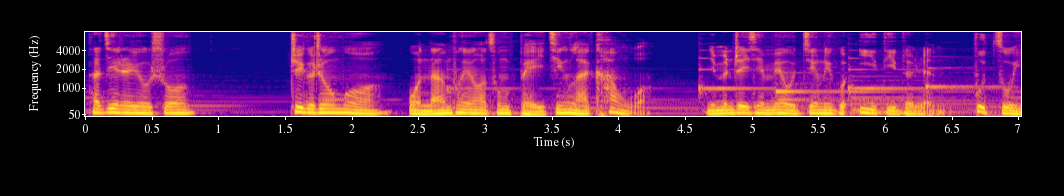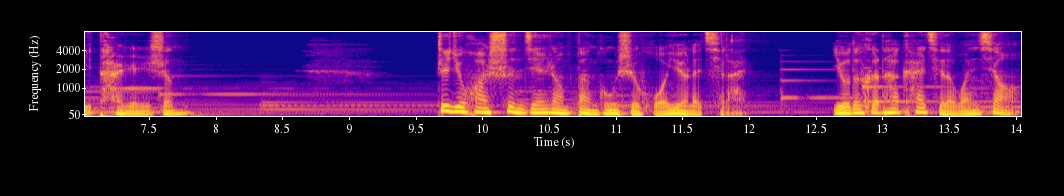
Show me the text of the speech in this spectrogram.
他接着又说：“这个周末，我男朋友要从北京来看我。你们这些没有经历过异地的人，不足以谈人生。”这句话瞬间让办公室活跃了起来，有的和他开起了玩笑，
